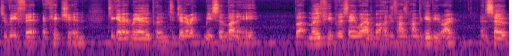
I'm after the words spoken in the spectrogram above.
to refit a kitchen, to get it reopened, to generate me some money. But most people are saying, well, I haven't got £100,000 to give you, right? And so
